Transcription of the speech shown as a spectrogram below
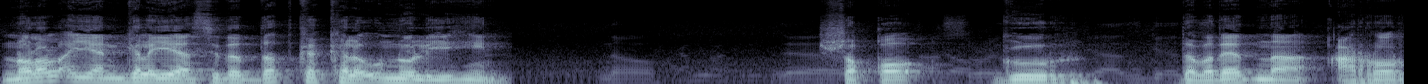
Nolol ayaan gelayaa sida dadka kale u nool yihiin shaqo guur dabadeedna carruur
